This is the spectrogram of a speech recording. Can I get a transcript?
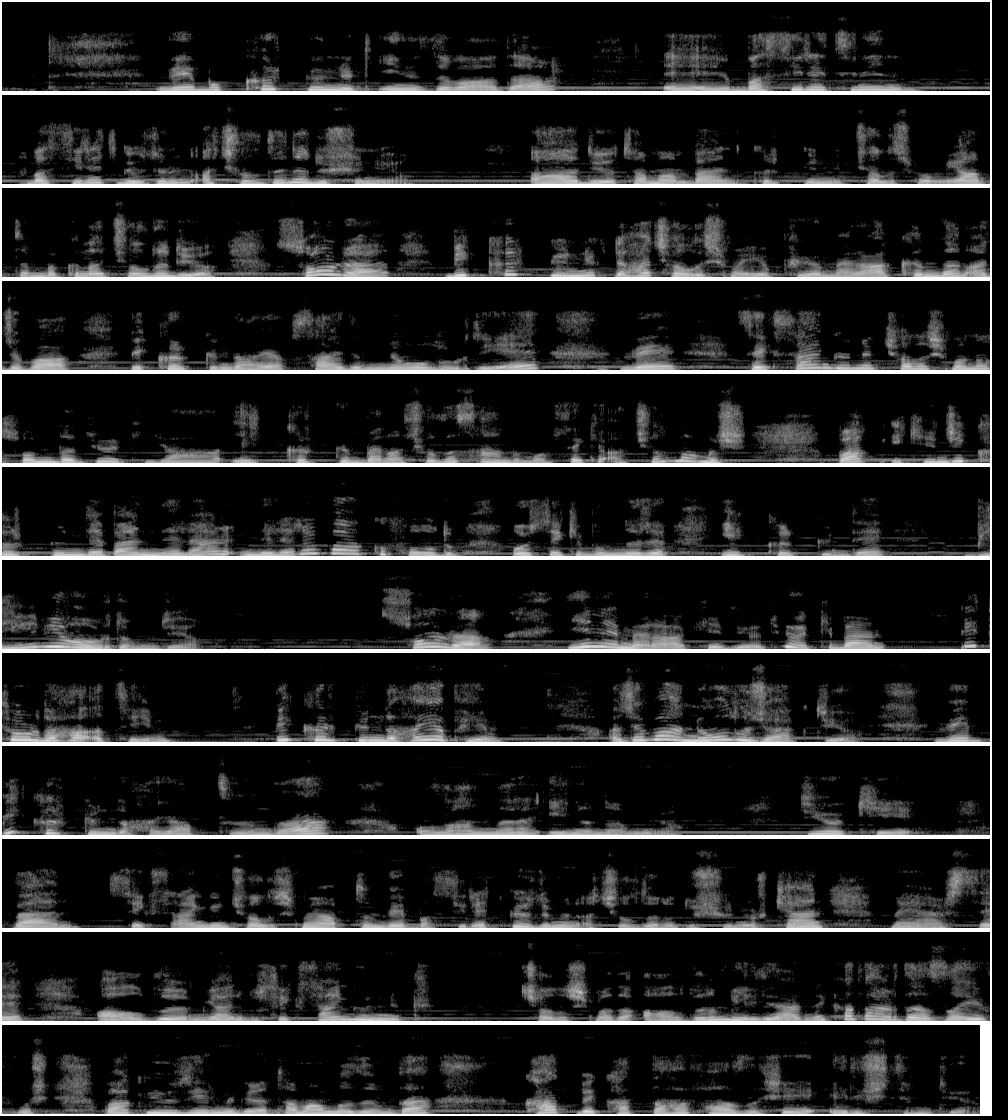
ve bu 40 günlük inzivada e, basiretinin basiret gözünün açıldığını düşünüyor. Aa diyor tamam ben 40 günlük çalışmamı yaptım bakın açıldı diyor. Sonra bir 40 günlük daha çalışma yapıyor merakından acaba bir 40 gün daha yapsaydım ne olur diye. Ve 80 günlük çalışmanın sonunda diyor ki ya ilk 40 gün ben açıldı sandım oysa ki açılmamış. Bak ikinci 40 günde ben neler nelere vakıf oldum. Oysa ki bunları ilk 40 günde bilmiyordum diyor. Sonra yine merak ediyor. Diyor ki ben bir tur daha atayım. Bir 40 gün daha yapayım. Acaba ne olacak diyor. Ve bir 40 gün daha yaptığında olanlara inanamıyor. Diyor ki ben 80 gün çalışma yaptım ve basiret gözümün açıldığını düşünürken meğerse aldığım yani bu 80 günlük çalışmada aldığım bilgiler ne kadar da zayıfmış. Bak 120 güne tamamladığımda kat be kat daha fazla şeye eriştim diyor.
